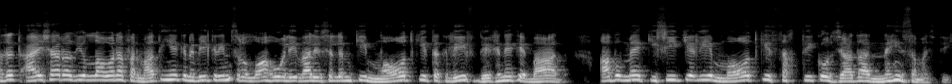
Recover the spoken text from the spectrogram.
हज़रत आयशा रज़ी अल्लाह फरमाती हैं कि नबी करीम सल्लल्लाहु अलैहि वसल्लम की मौत की तकलीफ़ देखने के बाद अब मैं किसी के लिए मौत की सख्ती को ज़्यादा नहीं समझती।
